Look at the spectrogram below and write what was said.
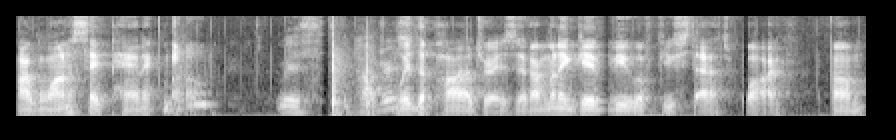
I want to say panic mode With the Padres? with the Padres, and I'm gonna give you a few stats why. Um,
